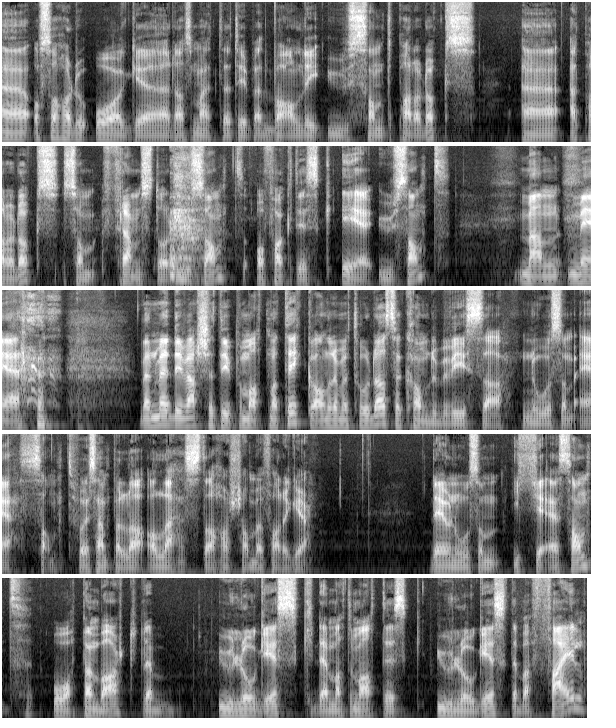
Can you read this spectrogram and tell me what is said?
Uh, og så har du òg det som heter typ, et vanlig usant paradoks. Eh, et paradoks som fremstår usant, og faktisk er usant. Men med, men med diverse typer matematikk og andre metoder så kan du bevise noe som er sant. Eksempel da alle hester har samme farge. Det er jo noe som ikke er sant. Åpenbart. Det er ulogisk. Det er matematisk ulogisk. Det er bare feil.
